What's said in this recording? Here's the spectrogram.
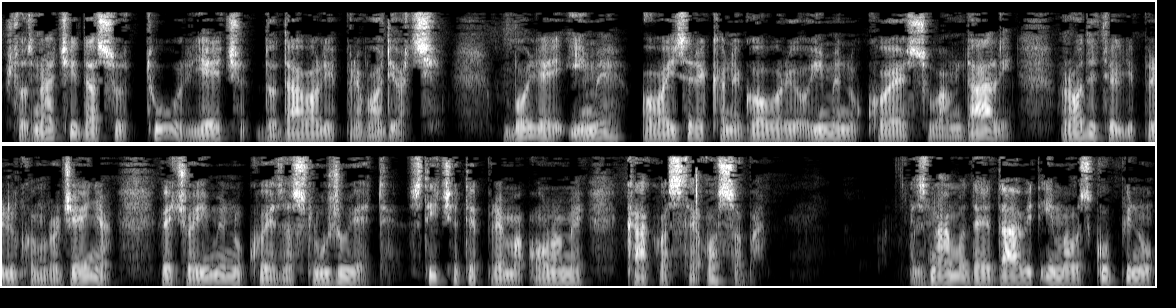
što znači da su tu riječ dodavali prevodioci. Bolje je ime, ova izreka ne govori o imenu koje su vam dali roditelji prilikom rođenja, već o imenu koje zaslužujete, stičete prema onome kakva ste osoba. Znamo da je David imao skupinu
